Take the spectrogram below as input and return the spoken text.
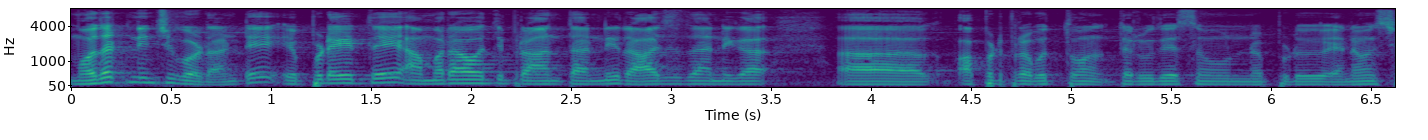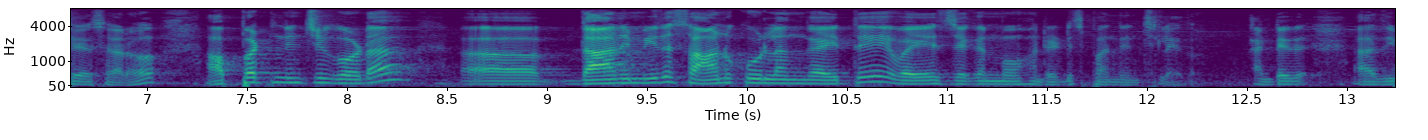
మొదటి నుంచి కూడా అంటే ఎప్పుడైతే అమరావతి ప్రాంతాన్ని రాజధానిగా అప్పటి ప్రభుత్వం తెలుగుదేశం ఉన్నప్పుడు అనౌన్స్ చేశారో అప్పటి నుంచి కూడా దాని మీద సానుకూలంగా అయితే వైఎస్ జగన్మోహన్ రెడ్డి స్పందించలేదు. అంటే అది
